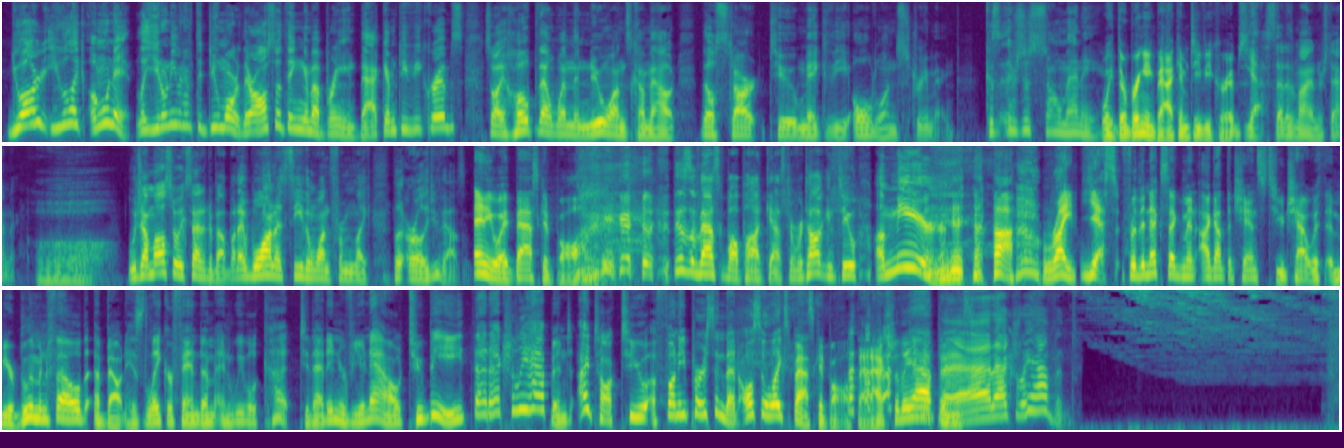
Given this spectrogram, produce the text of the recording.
You are you like own it. Like you don't even have to do more. They're also thinking about bringing back MTV Cribs, so I hope that when the new ones come out, they'll start to make the old ones streaming because there's just so many. Wait, they're bringing back MTV Cribs? Yes, that is my understanding. Oh, which I'm also excited about, but I want to see the ones from like the early 2000s. Anyway, basketball. this is a basketball podcast, and we're talking to Amir. right. Yes. For the next segment, I got the chance to chat with Amir Blumenfeld about his Laker fandom, and we will cut to that interview now to be that actually happened. I talked to a funny person that also likes basketball. That actually happened. that actually happened.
